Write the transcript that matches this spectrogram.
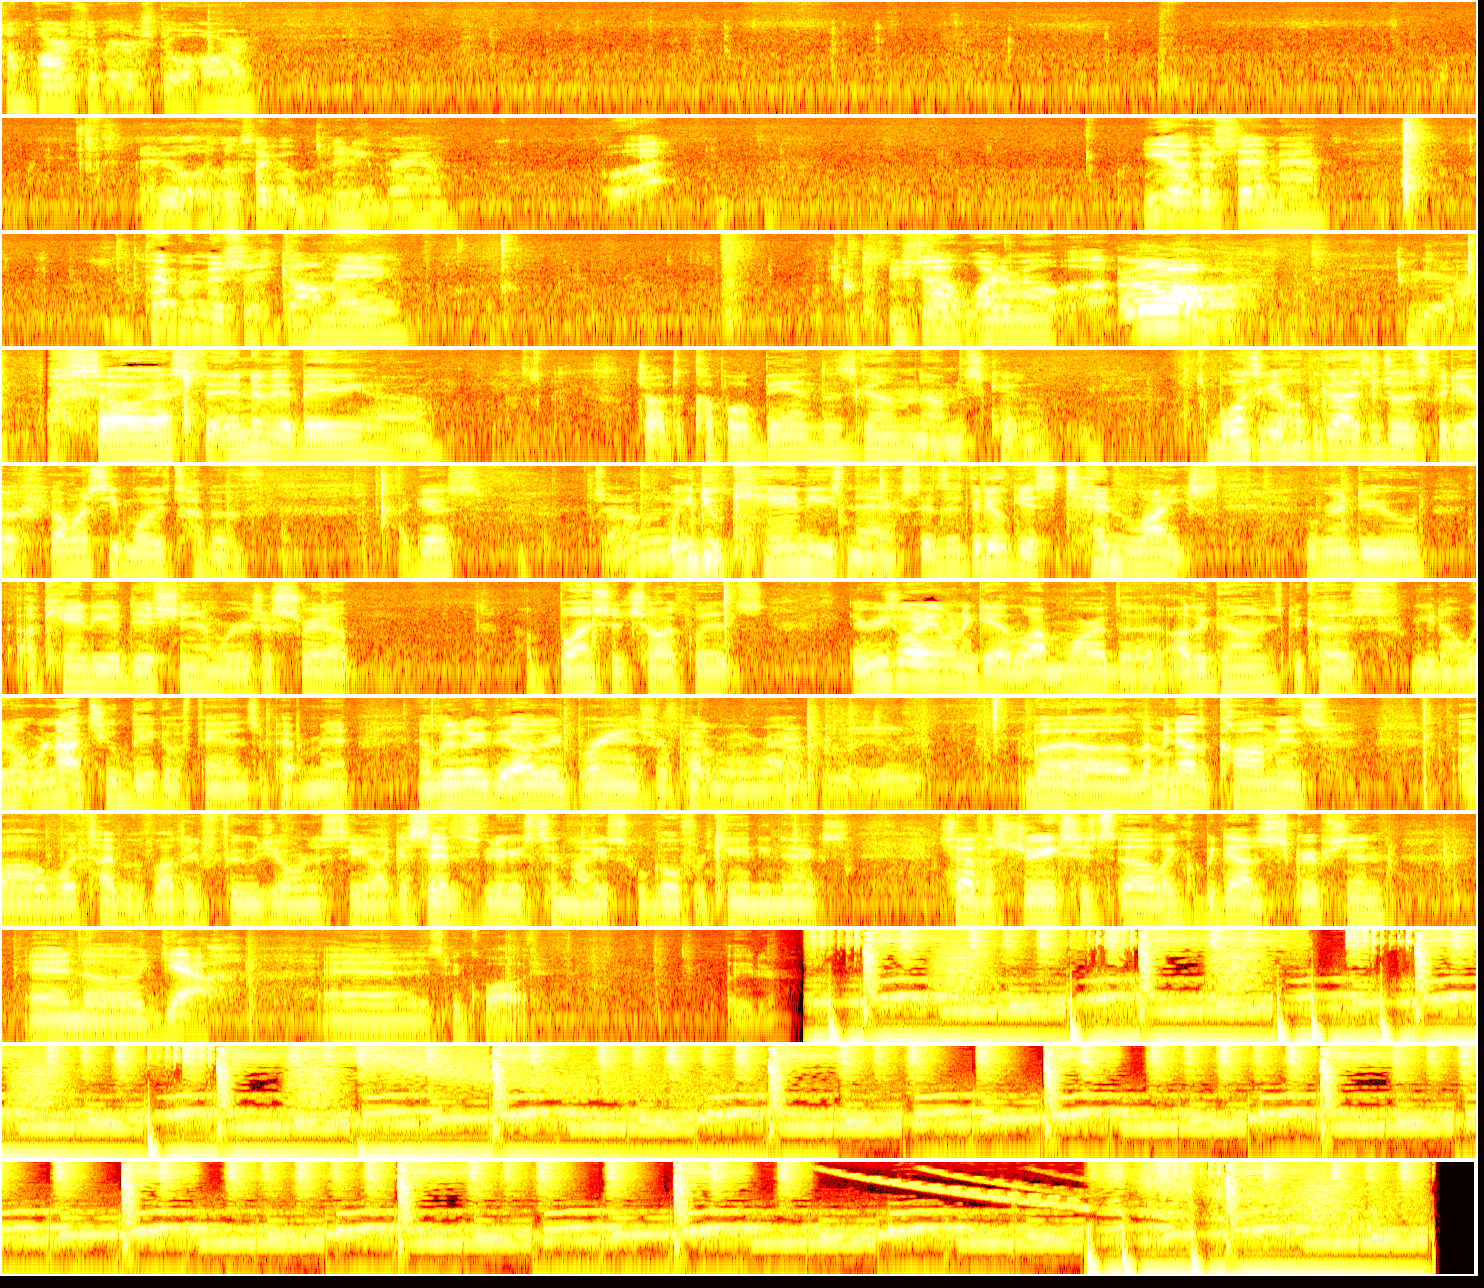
Some parts of it are still hard. Ew, it looks like a mini brown. Yeah, like I said, man. Peppermint is dominating. You still have watermelon. Ugh. Yeah. So that's the end of it, baby. Um, dropped a couple of bands this gum. No, I'm just kidding. But once again, I hope you guys enjoy this video. If y'all want to see more of this type of, I guess, we can do candies next. If this video gets 10 likes, we're going to do a candy edition where it's just straight up a bunch of chocolates. The reason why I want to get a lot more of the other gums because, you know, we don't, we're not too big of fans of peppermint. And literally the other brands are peppermint, right? Peppermint, yeah. But uh, let me know in the comments uh, what type of other food you want to see. Like I said, this video gets 10 likes. We'll go for candy next. Shout out the Streaks. His uh, link will be down in the description. And uh, yeah, and it's been quality. Later.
